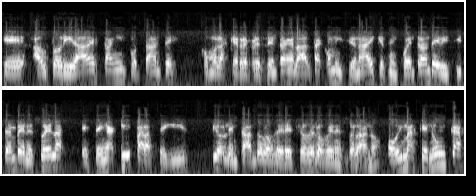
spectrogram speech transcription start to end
que autoridades tan importantes como las que representan a la alta comisionada y que se encuentran de visita en Venezuela estén aquí para seguir violentando los derechos de los venezolanos. Hoy más que nunca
